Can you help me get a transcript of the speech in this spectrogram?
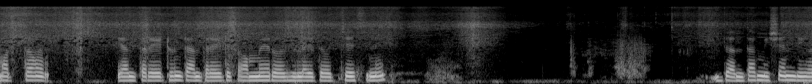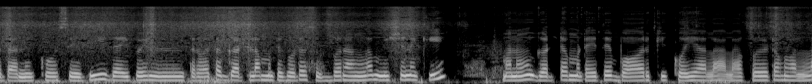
మొత్తం ఎంత రేటు ఉంటే అంత రేటుకి అమ్మే రోజులు అయితే వచ్చేసినాయి. ఇదంతా మిషన్ దిగటానికి కోసేది. ఇది అయిపోయిన తర్వాత గట్లమ్మట కూడా శుభ్రంగా మిషన్కి మనం గట్టమ్మట అయితే బార్కి కొయ్యాలా. అలా కొయ్యటం వల్ల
